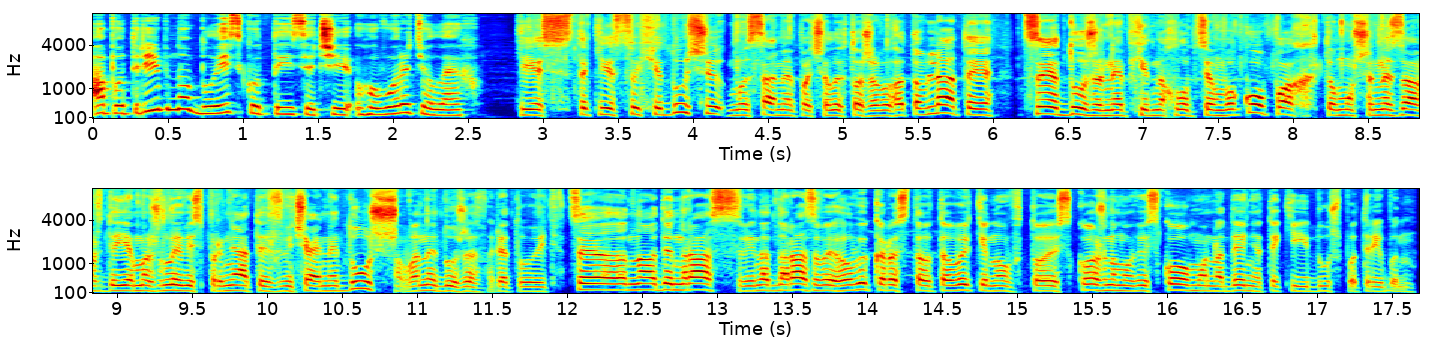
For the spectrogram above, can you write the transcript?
а потрібно близько тисячі, говорить Олег. Є такі сухі душі. Ми самі почали їх теж виготовляти. Це дуже необхідно хлопцям в окопах, тому що не завжди є можливість прийняти звичайний душ. Вони дуже рятують. Це на один раз. Він одноразово його використав та викинув. Тобто кожному військовому на день такий душ потрібен.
